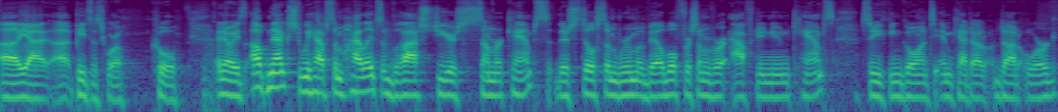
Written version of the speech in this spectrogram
uh, yeah, uh, pizza squirrel. Cool. Anyways, up next, we have some highlights of last year's summer camps. There's still some room available for some of our afternoon camps, so you can go on to mcat.org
